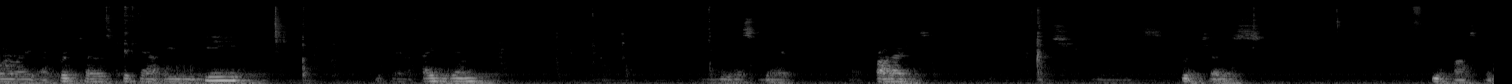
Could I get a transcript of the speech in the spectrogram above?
Phosphorylate our fructose, kick out ADP, kick out hydrogen. and Leave us a product, which is fructose, two phosphate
